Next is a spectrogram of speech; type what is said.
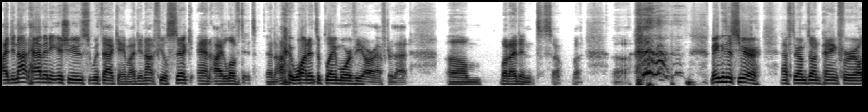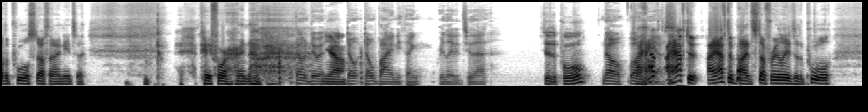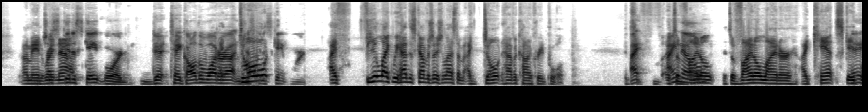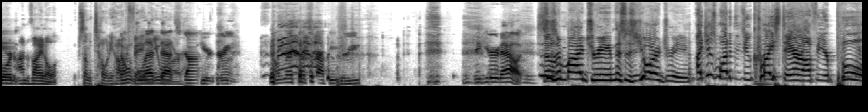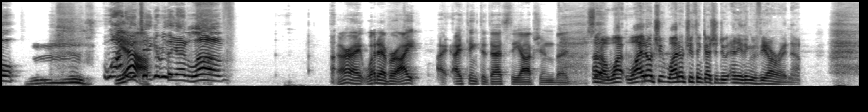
I did not have any issues with that game. I did not feel sick, and I loved it. And I wanted to play more VR after that, um, but I didn't. So, but uh, maybe this year, after I'm done paying for all the pool stuff that I need to pay for right now. Don't do it. Yeah. Don't don't buy anything related to that. To the pool. No. Well, I have yes. I have to I have to buy the stuff related to the pool. I mean, right now get a skateboard. D- take all the water I out and just don't- get a skateboard. I feel like we had this conversation last time. I don't have a concrete pool. It's, I- a- it's I a know. vinyl. It's a vinyl liner. I can't skateboard Hey. on vinyl. some Tony Hawk fan. Don't fan. let you that are. stop your dream. Don't let that stop your dream. Figure it out. This So- isn't my dream. This is your dream. I just wanted to do Christ air off of your pool. Mm. Why Yeah. do you take everything I love? All right, whatever. I, I I think that that's the option, but So, I don't know why. Why don't you? Why don't you think I should do anything with VR right now?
